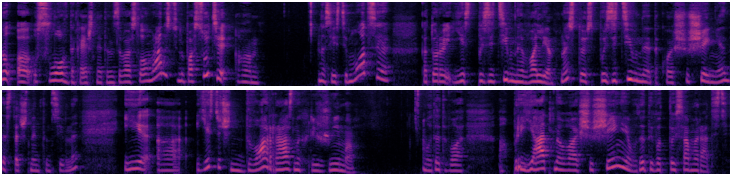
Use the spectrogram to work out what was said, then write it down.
Ну, э, условно, конечно, это называю словом радостью, но по сути э, у нас есть эмоции, которые есть позитивная валентность, то есть позитивное такое ощущение, достаточно интенсивное, и э, есть очень два разных режима вот этого приятного ощущения, вот этой вот той самой радости.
